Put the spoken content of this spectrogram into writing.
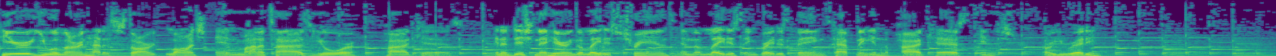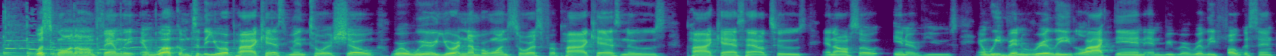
Here you will learn how to start, launch, and monetize your podcast. In addition to hearing the latest trends and the latest and greatest things happening in the podcast industry. Are you ready? What's going on, family? And welcome to the Your Podcast Mentor Show, where we're your number one source for podcast news, podcast how to's, and also interviews. And we've been really locked in and we've been really focusing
